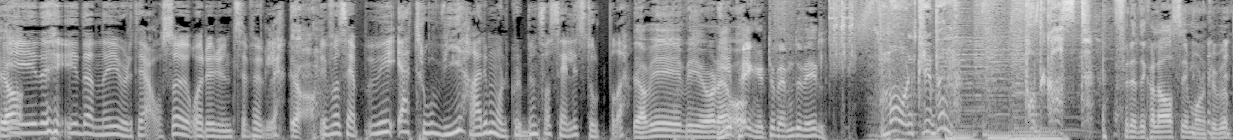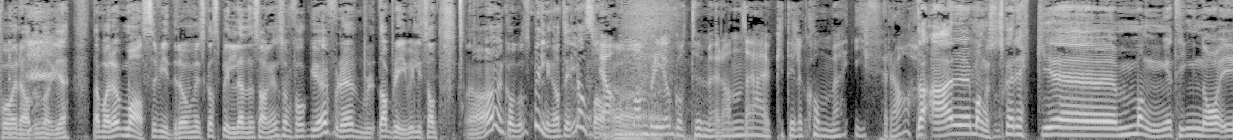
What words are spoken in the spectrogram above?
Ja. i, i denne juletida. Også året rundt, selvfølgelig. Ja. Vi får se på, vi, jeg tror vi her i Morgenklubben får se litt stort på det. Ja, vi, vi gjør det. Gi penger til hvem du vil. Morgenklubben. Podkast. Freddy Kalas i Morgenklubben på Radio Norge. Det er bare å mase videre om vi skal spille denne sangen, som folk gjør. For det, da blir vi litt sånn Ja, vi kan godt spille en gang til, altså. Ja, og Man blir jo godt humør av den. Det er jo ikke til å komme ifra. Det er mange som skal rekke eh, mange ting nå i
